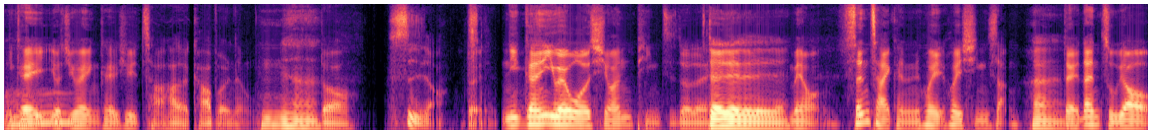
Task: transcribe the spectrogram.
你可以有机哦会，你可以去查她的 cover 那种。嗯，对哦，是哦，对你可能以为我喜欢品质，对不对？对对对对对，没有身材可能会会欣赏，嗯，对，但主要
